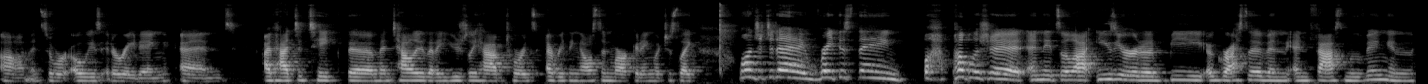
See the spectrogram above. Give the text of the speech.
Um, and so we're always iterating and I've had to take the mentality that I usually have towards everything else in marketing, which is like, launch it today, write this thing, publish it. And it's a lot easier to be aggressive and, and fast moving and,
